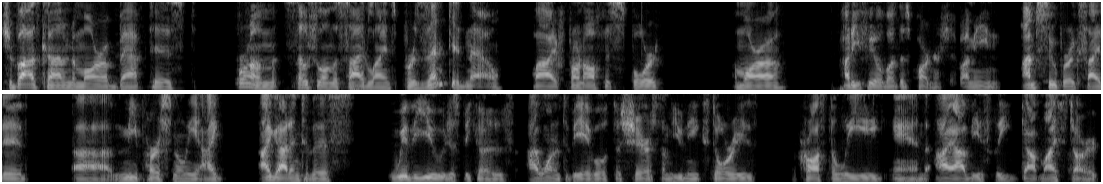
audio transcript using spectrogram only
Shahbaz Khan and Amara Baptist from Social on the Sidelines, presented now by Front Office Sport. Amara, how do you feel about this partnership? I mean, I'm super excited. Uh, me personally, I I got into this with you just because I wanted to be able to share some unique stories across the league, and I obviously got my start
